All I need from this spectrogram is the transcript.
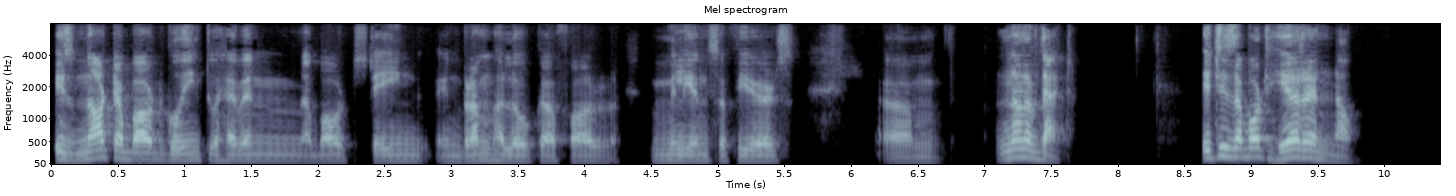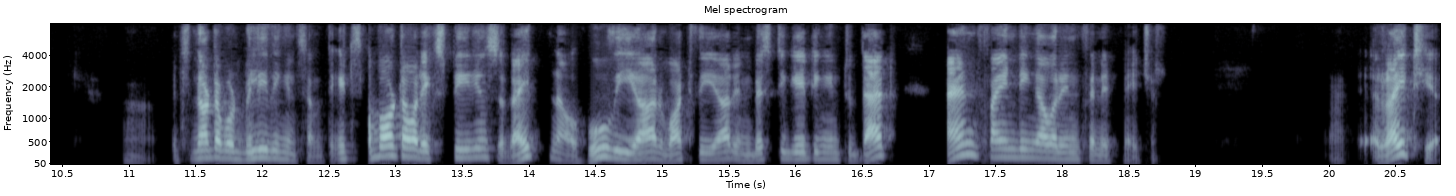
is not about going to heaven, about staying in Brahmaloka for millions of years. Um, none of that. It is about here and now. Uh, it's not about believing in something. It's about our experience right now, who we are, what we are, investigating into that, and finding our infinite nature. Uh, right here.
